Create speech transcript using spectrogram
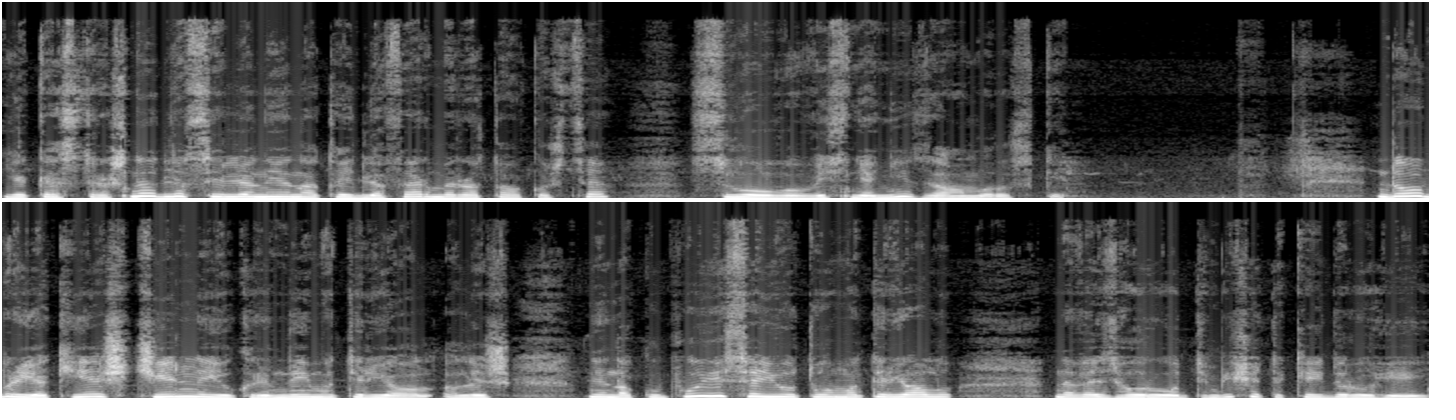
Яке страшне для селянина та й для фермера також це слово весняні заморозки. Добре, як є щільний укривний матеріал, але ж не накупуєшся його того матеріалу на весь город, тим більше такий дорогий.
